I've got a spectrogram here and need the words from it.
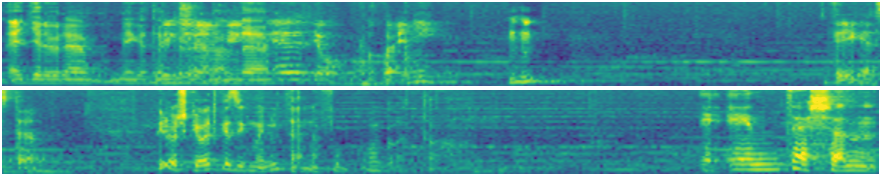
Egyelőre még a te Még de... Eh, Jó, akkor ennyi. Uh-huh. Végeztem. Piros következik, majd utána fog Agata. Én teljesen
